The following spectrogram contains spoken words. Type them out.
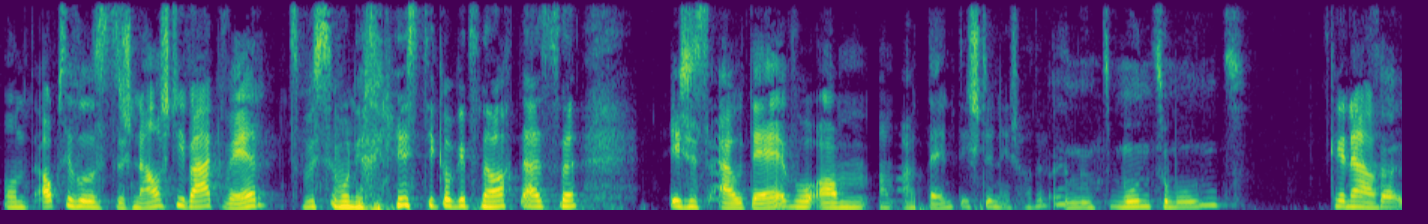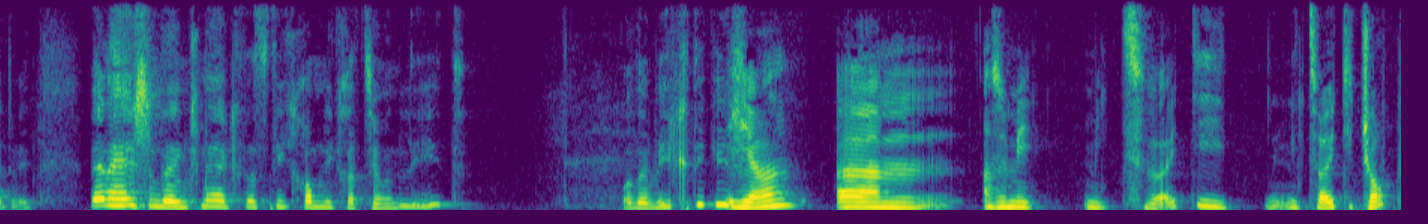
Und abgesehen davon, dass es der schnellste Weg wäre, zu wissen, wo ich müsste, zu Nacht essen, ist es auch der, der am, am authentischsten ist, oder? Mund zu Mund. Genau. Wann hast du denn gemerkt, dass die Kommunikation liegt? Oder wichtig ist? Ja, ähm, also mit, mit zweiten mein zweiter Job.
